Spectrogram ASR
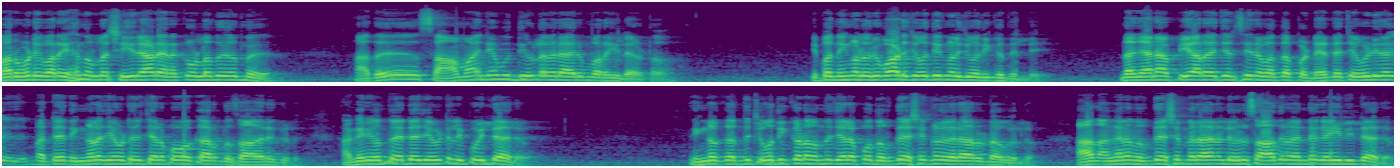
മറുപടി പറയാന്നുള്ള ശീലമാണ് എനിക്കുള്ളത് എന്ന് അത് സാമാന്യ ബുദ്ധിയുള്ളവരാരും പറയില്ല കേട്ടോ. ഇപ്പം നിങ്ങൾ ഒരുപാട് ചോദ്യങ്ങൾ ചോദിക്കുന്നില്ലേ? എന്നാൽ ഞാൻ ആ പി ആർ ഏജൻസിനെ ബന്ധപ്പെട്ട് എന്റെ ചെവിടിൽ മറ്റേ നിങ്ങളെ ചെവിട്ടിൽ ചിലപ്പോൾ വെക്കാറുണ്ട് സാധനങ്ങൾ. അങ്ങനെയൊന്നും എന്റെ ചെവിട്ടിൽ ഇപ്പോൾ ഇല്ലല്ലോ. നിങ്ങൾക്ക് എന്ത് ചോദിക്കണമെന്ന് ചിലപ്പോൾ നിർദ്ദേശങ്ങൾ വരാറുണ്ടാവുമല്ലോ. ആ അങ്ങനെ നിർദ്ദേശം വരാനുള്ള ഒരു സാധനം എന്റെ കയ്യിലില്ലല്ലോ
